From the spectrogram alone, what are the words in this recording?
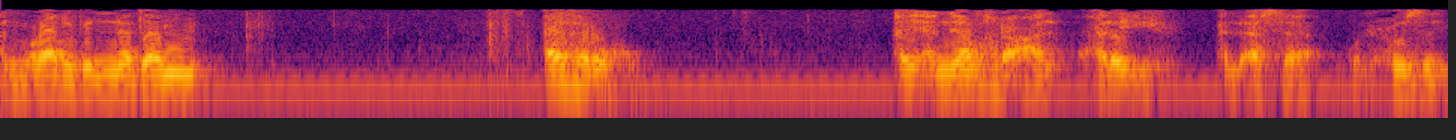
المراد بالندم أثره أي أن يظهر عليه الأسى والحزن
